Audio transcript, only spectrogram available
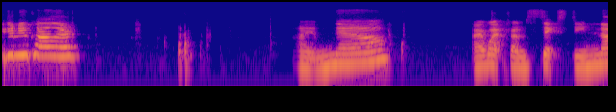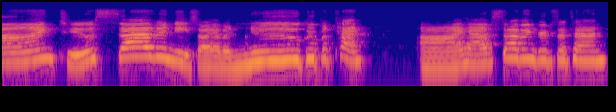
Pick a new color. I am now I went from 69 to 70. So I have a new group of 10. I have seven groups of 10.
